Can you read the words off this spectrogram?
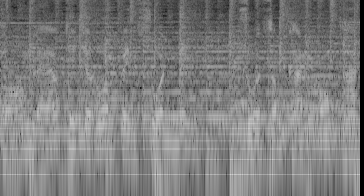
พร้อมแล้วที่จะร่วมเป็นส่วนหนึ่ง ส่วนสำคัญของท่าน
